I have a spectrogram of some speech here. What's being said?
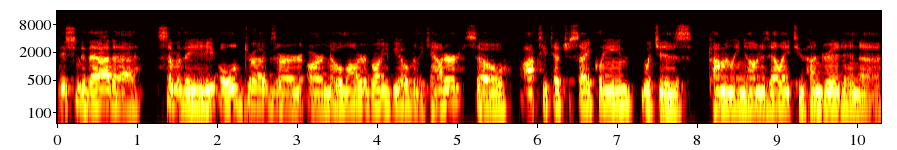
In addition to that, uh, some of the old drugs are are no longer going to be over the counter. So oxytetracycline, which is commonly known as LA200 and uh,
